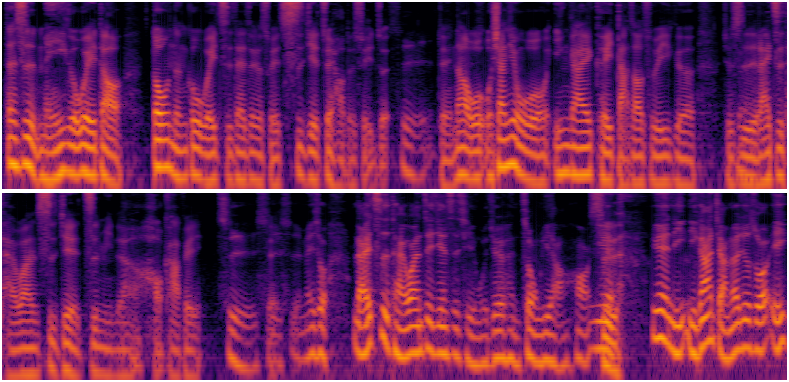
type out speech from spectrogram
但是每一个味道。都能够维持在这个水世界最好的水准，是对。那我我相信我应该可以打造出一个就是来自台湾世界知名的好咖啡。是是是，没错。来自台湾这件事情，我觉得很重要哈，因为因为你你刚刚讲到就是说，哎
